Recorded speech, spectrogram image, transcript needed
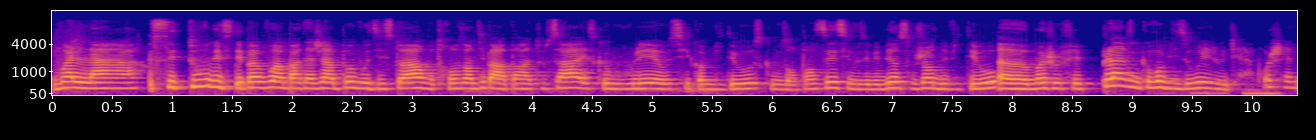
Voilà C'est tout. N'hésitez pas vous à partager un peu vos histoires, votre ressenti par rapport à tout ça et ce que vous voulez aussi comme vidéo, ce que vous en pensez, si vous aimez bien ce genre de vidéo. Euh, moi, je vous fais plein de gros bisous et je vous dis à la prochaine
